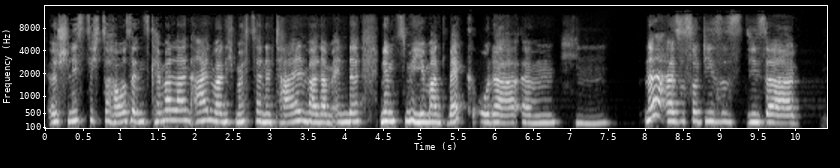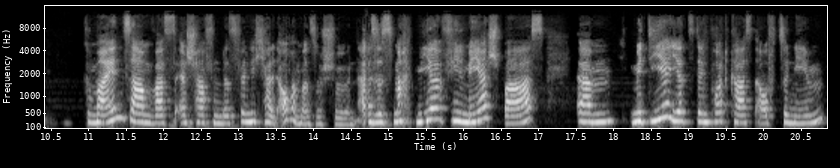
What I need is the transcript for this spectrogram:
äh, schließt sich zu Hause ins Kämmerlein ein, weil ich möchte es ja nicht teilen, weil am Ende nimmt es mir jemand weg oder ähm, mhm. ne? Also so dieses, dieser gemeinsam was erschaffen, das finde ich halt auch immer so schön. Also es macht mir viel mehr Spaß, ähm, mit dir jetzt den Podcast aufzunehmen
